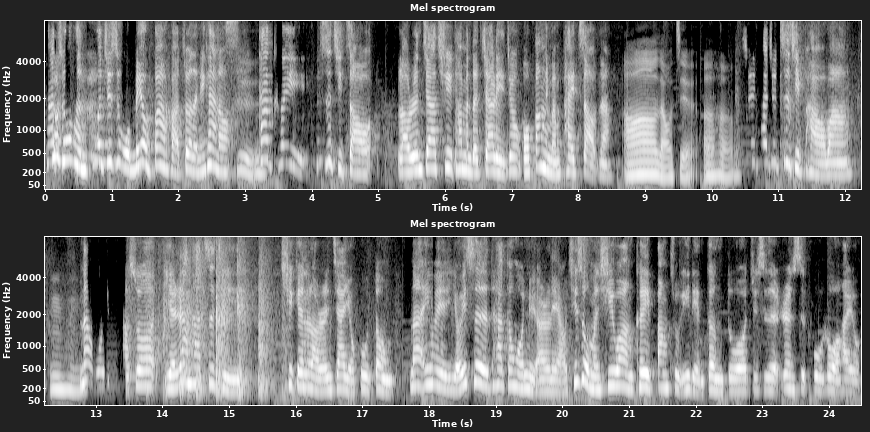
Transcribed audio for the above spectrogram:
他做很多，就是我没有办法做的。你看哦，是他可以自己找。老人家去他们的家里，就我帮你们拍照这样啊，了解，嗯哼，所以他就自己跑嘛，嗯哼，那我就想说，也让他自己去跟老人家有互动。那因为有一次他跟我女儿聊，其实我们希望可以帮助一点更多，就是认识部落，还有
